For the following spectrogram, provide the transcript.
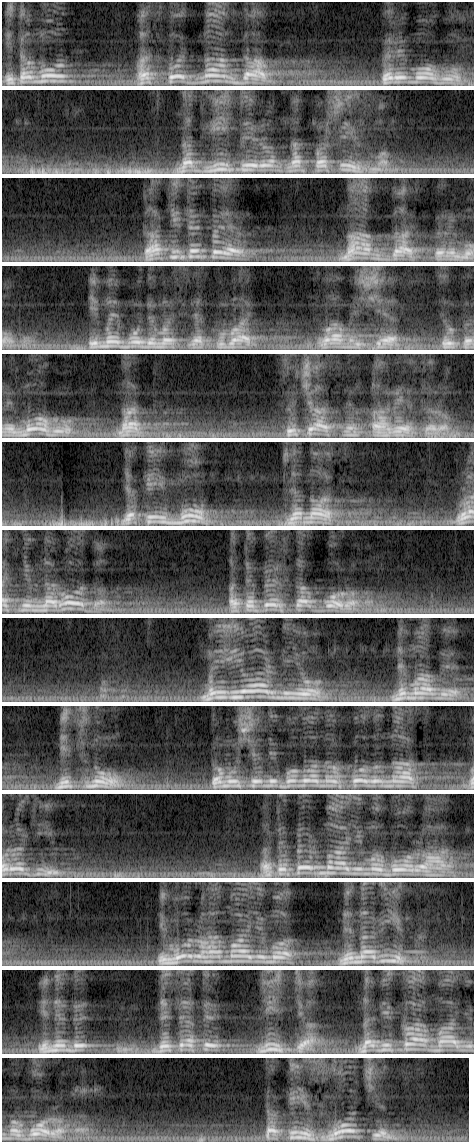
І тому Господь нам дав перемогу над Гітлером, над фашизмом. Так і тепер нам дасть перемогу. І ми будемо святкувати з вами ще цю перемогу над сучасним агресором, який був для нас братнім народом, а тепер став ворогом. Ми і армію не мали міцну, тому що не було навколо нас ворогів. А тепер маємо ворога. І ворога маємо не на рік і не десятиліття. На віка маємо ворога. Такий злочин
